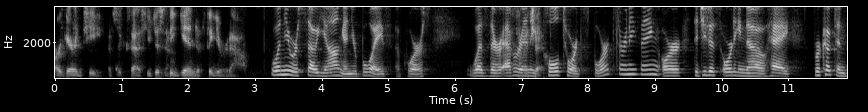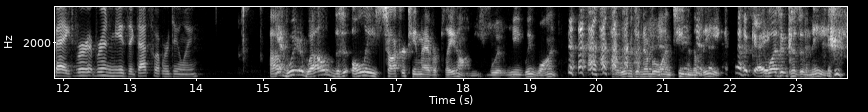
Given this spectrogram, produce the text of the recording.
are guarantee of success you just Yeah. begin to figure it out when you were so young and your boys, of course. Was there ever any checked. pull towards sports or anything, or did you just already know, hey, we're cooked and baked, we're we're in music, that's what we're doing? Uh, Yeah. we, well, the only soccer team I ever played on, we we, we won. Uh, we were the number one team in the league. Okay, It wasn't because of me,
